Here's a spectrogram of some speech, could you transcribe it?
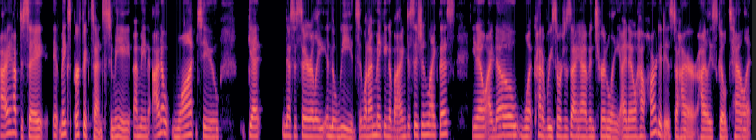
I have to say it makes perfect sense to me. I mean, I don't want to get necessarily in the weeds. When I'm making a buying decision like this, you know, I know what kind of resources I have internally. I know how hard it is to hire highly skilled talent.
